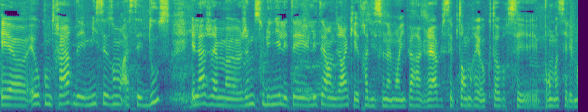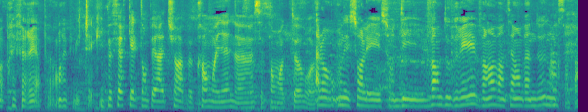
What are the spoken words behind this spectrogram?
Et, euh, et au contraire, des mi-saisons assez douces. Et là, j'aime souligner l'été indien qui est traditionnellement hyper agréable. Septembre et octobre, c'est pour moi, c'est les mois préférés en République tchèque. Il peut faire quelle température à peu près en moyenne, septembre-octobre Alors, on est sur, les, sur des 20 degrés, 20, 21, 22. Donc ah,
